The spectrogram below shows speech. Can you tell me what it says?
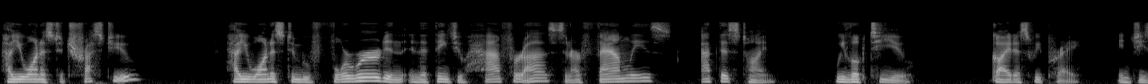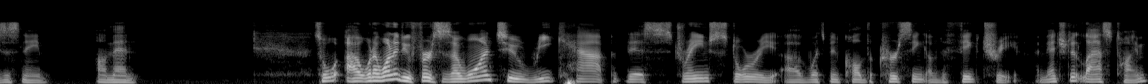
how you want us to trust you, how you want us to move forward in, in the things you have for us and our families at this time. We look to you. Guide us, we pray. In Jesus' name, amen. So, uh, what I want to do first is I want to recap this strange story of what's been called the cursing of the fig tree. I mentioned it last time.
